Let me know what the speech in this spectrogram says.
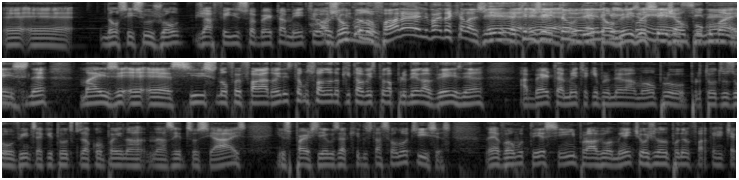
É, é não sei se o João já fez isso abertamente. Eu ah, acho o João, quando fala, ele vai daquela je é, daquele é, jeitão é, dele. Talvez eu seja um pouco né? mais, né? Mas é, é, se isso não foi falado ainda, estamos falando aqui talvez pela primeira vez, né? Abertamente aqui em primeira mão para todos os ouvintes aqui, todos que nos acompanham na, nas redes sociais e os parceiros aqui do Estação Notícias. Né? Vamos ter sim, provavelmente. Hoje nós não podemos falar que a gente é,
